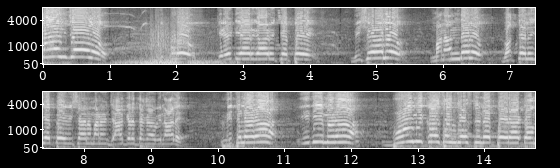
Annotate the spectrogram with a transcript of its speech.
మాంజో. ఇప్పుడు కేటీఆర్ గారు చెప్పే విషయాలు మనందరూ భక్తులు చెప్పే విషయాలు మనం జాగ్రత్తగా వినాలి. మిథులరా ఇది మన భూమి కోసం చేస్తున్న పోరాటం.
